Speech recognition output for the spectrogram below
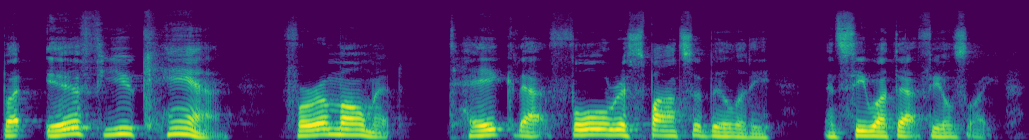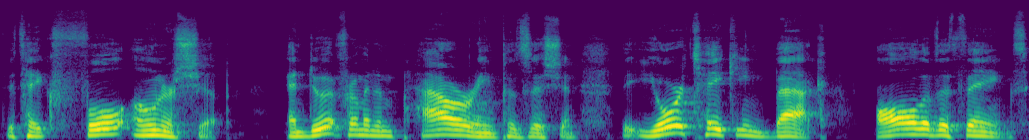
But if you can, for a moment, take that full responsibility and see what that feels like to take full ownership and do it from an empowering position that you're taking back all of the things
